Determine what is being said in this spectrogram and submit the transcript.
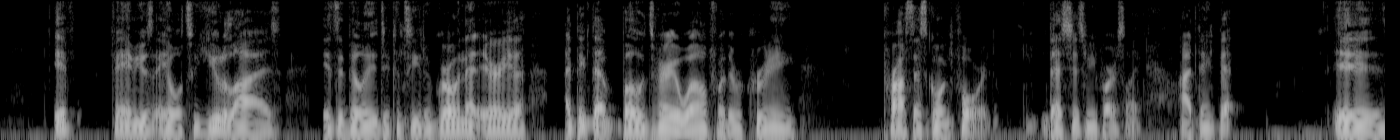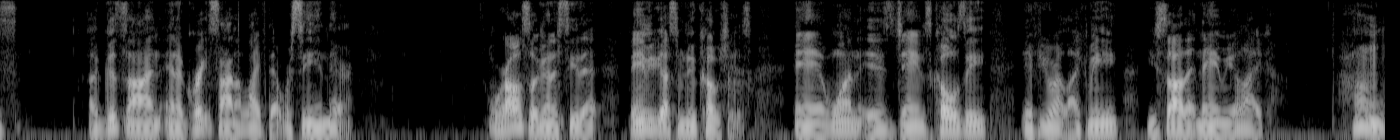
if FAMU is able to utilize its ability to continue to grow in that area, I think that bodes very well for the recruiting process going forward. That's just me personally. I think that is a good sign and a great sign of life that we're seeing there we're also going to see that FAMU got some new coaches. And one is James Colzie. If you are like me, you saw that name, you're like, hmm,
